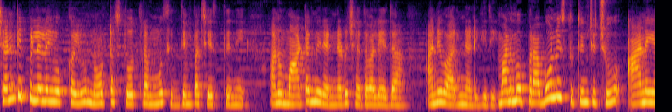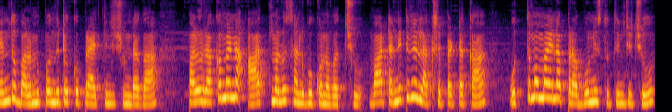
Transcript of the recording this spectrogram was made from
చంటి పిల్లల యొక్కయు నోట స్తోత్రము సిద్ధింపచేస్తుంది అను మాట మీరెన్నడూ చదవలేదా? అని వారిని అడిగిరి. మనము ప్రభువుని స్థుతించుచు ఆయన ఎందు బలము పొందుటకు ప్రయత్నించుచుండగా పలు రకమైన ఆత్మలు సనుగుకొనవచ్చు. వాటన్నిటిని లక్ష్య పెట్టక ఉత్తమమైన ప్రభువుని స్థుతించుచు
